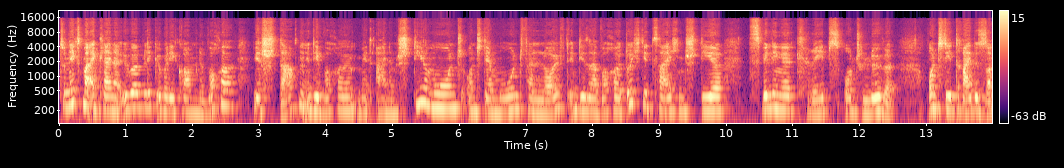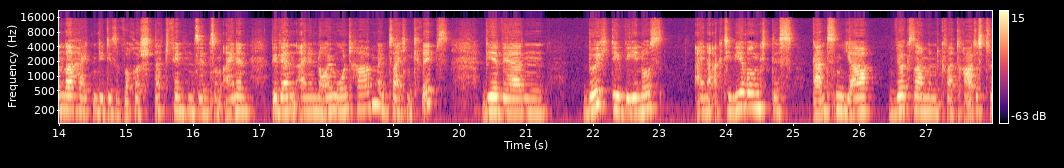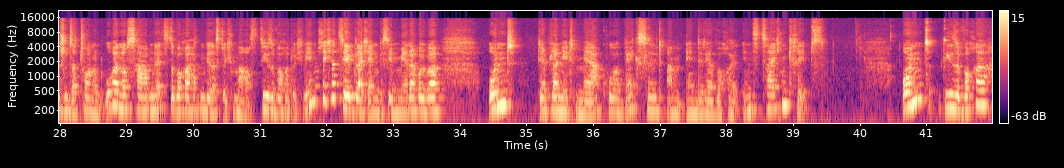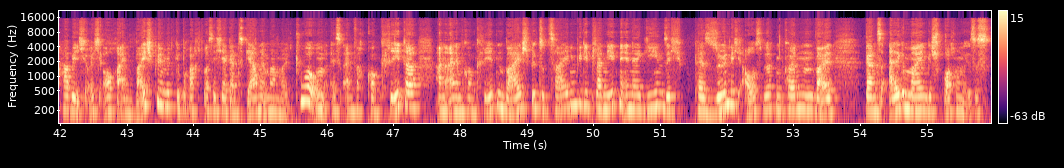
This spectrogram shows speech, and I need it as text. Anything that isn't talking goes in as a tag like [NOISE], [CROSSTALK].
Zunächst mal ein kleiner Überblick über die kommende Woche. Wir starten in die Woche mit einem Stiermond und der Mond verläuft in dieser Woche durch die Zeichen Stier, Zwillinge, Krebs und Löwe. Und die drei Besonderheiten, die diese Woche stattfinden, sind zum einen, wir werden einen Neumond haben im Zeichen Krebs. Wir werden durch die Venus eine Aktivierung des ganzen Jahr wirksamen Quadrates zwischen Saturn und Uranus haben. Letzte Woche hatten wir das durch Mars, diese Woche durch Venus. Ich erzähle gleich ein bisschen mehr darüber. Und der Planet Merkur wechselt am Ende der Woche ins Zeichen Krebs. Und diese Woche habe ich euch auch ein Beispiel mitgebracht, was ich ja ganz gerne immer mal tue, um es einfach konkreter an einem konkreten Beispiel zu zeigen, wie die Planetenenergien sich persönlich auswirken können, weil ganz allgemein gesprochen ist es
